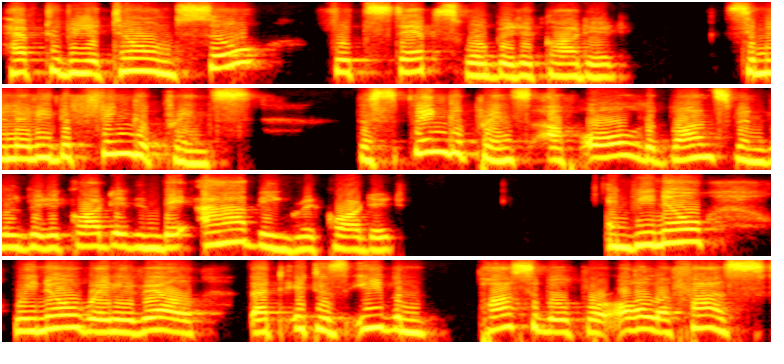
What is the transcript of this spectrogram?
have to be atoned. So footsteps will be recorded. Similarly, the fingerprints the fingerprints of all the bondsmen will be recorded and they are being recorded. And we know, we know very well that it is even possible for all of us,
